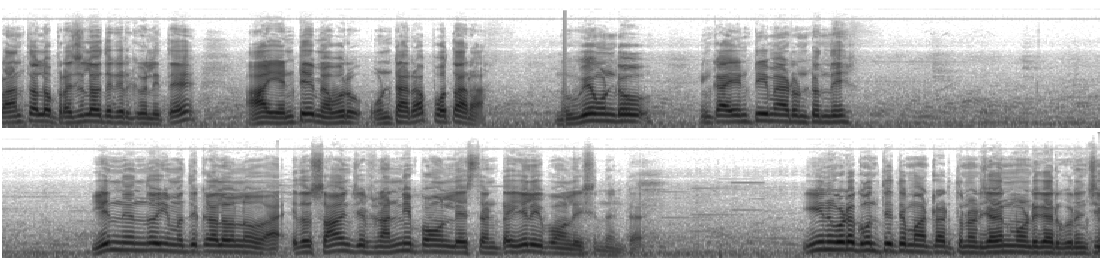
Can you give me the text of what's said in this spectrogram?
ప్రాంతాల్లో ప్రజల దగ్గరికి వెళితే ఆ ఎన్టీఎం ఎవరు? ఉంటారా? పోతారా? నువ్వే ఉండు. ఇంకా ఎన్టీఎం యాడ్ ఉంటుంది. ఏందేందో ఈ మధ్యకాలంలో ఏదో సాయం చెప్పిన అన్ని పవన్లు వేస్తంట ఏలిగి పవన్లు వేసిందంట ఈయన కూడా గొంతెత్తి మాట్లాడుతున్నాడు జగన్మోహన్ రెడ్డి గారి గురించి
